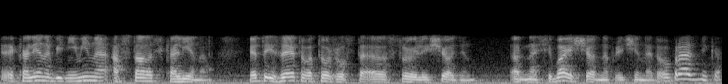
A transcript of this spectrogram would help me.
э, колено Бениамина осталось коленом. Это из-за этого тоже устроили еще один одна сиба, еще одна причина этого праздника.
